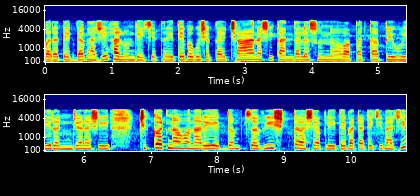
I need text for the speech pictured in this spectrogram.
परत एकदा भाजी हलवून घ्यायची. तर इथे बघू शकता छान अशी कांदा लसूण न वापरता पिवळी रंजन अशी चिकट न होणारी एकदम चविष्ट अशी आपली इथे बटाट्याची भाजी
